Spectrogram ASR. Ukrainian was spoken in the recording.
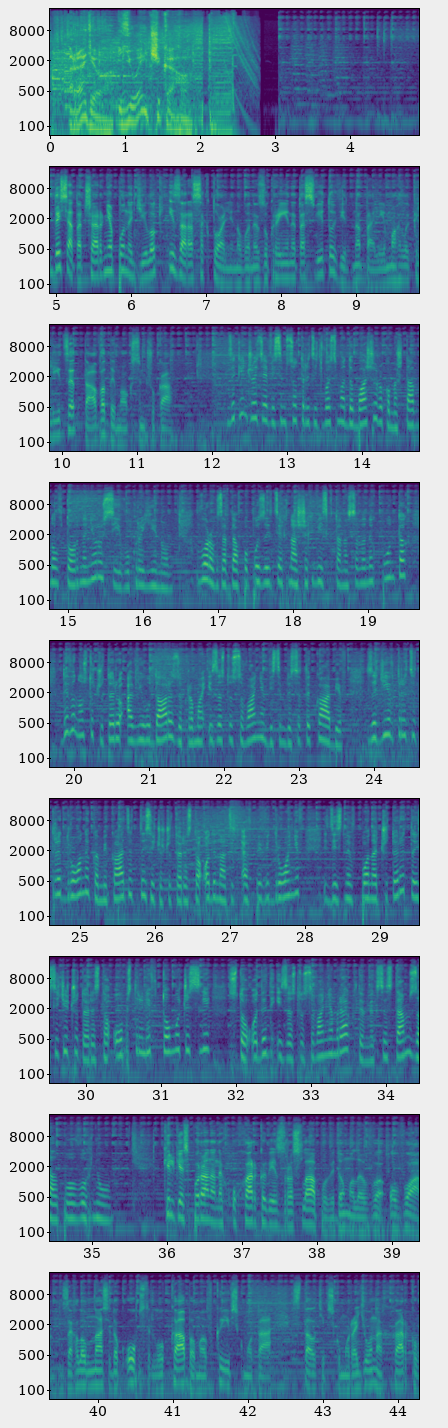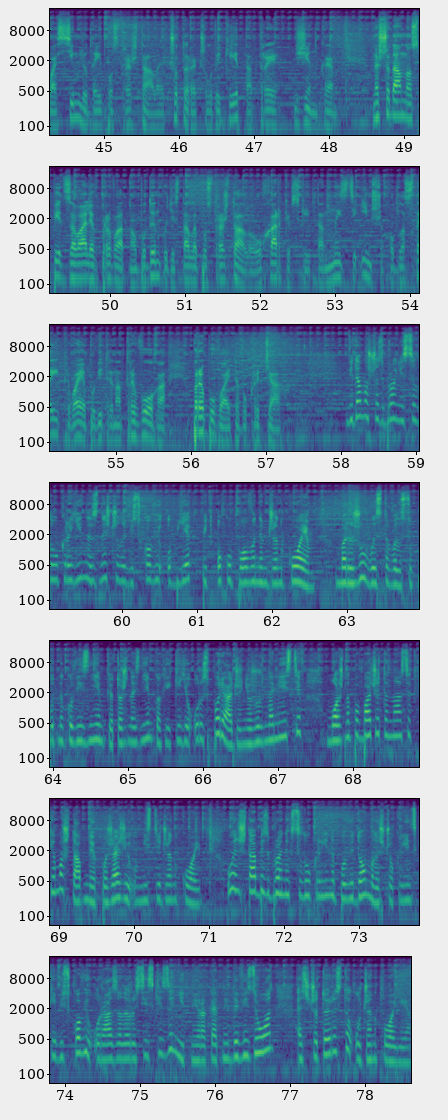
Радіо UA Чикаго. 10 червня, понеділок, і зараз актуальні новини з України та світу від Наталії Магликлідзе та Вадима Оксенчука. Закінчується 838-ма доба широкомасштабного вторгнення Росії в Україну. Ворог завдав по позиціях наших військ та населених пунктах 94 авіаудари, зокрема із застосуванням 80 кабів. Задіяв 33 дрони, камікадзе, 1411 FPV-дронів, здійснив понад 4400 обстрілів, в тому числі 101 із застосуванням реактивних систем залпового вогню. Кількість поранених у Харкові зросла, повідомили в ОВА. Загалом внаслідок обстрілу кабами в Київському та Сталтівському районах Харкова сім людей постраждали: чотири чоловіки та три жінки. Нещодавно з-під завалів приватного будинку дістали постраждали у Харківській та низці інших областей. Триває повітряна тривога. Перебувайте в укриттях. Відомо, що Збройні сили України знищили військовий об'єкт під окупованим Джанкоєм. В мережу виставили супутникові знімки. Тож на знімках, які є у розпорядженні журналістів, можна побачити наслідки масштабної пожежі у місті Джанкой. У Генштабі збройних сил України повідомили, що українські військові уразили російський зенітний ракетний дивізіон С-400 у Джанкої.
